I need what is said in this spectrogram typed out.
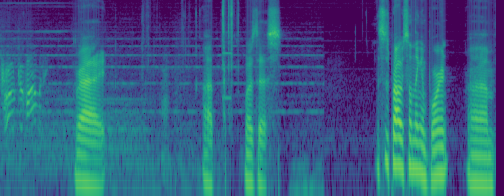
prone to vomiting. Right. Uh, what is this? This is probably something important. Um.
